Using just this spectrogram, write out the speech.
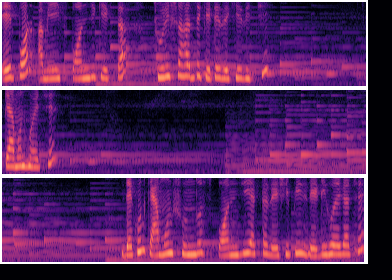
এরপর আমি এই স্পঞ্জি কেকটা ছুরির সাহায্যে কেটে দেখিয়ে দিচ্ছি। কেমন হয়েছে? দেখুন কেমন সুন্দর স্পঞ্জি একটা রেসিপি রেডি হয়ে গেছে।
